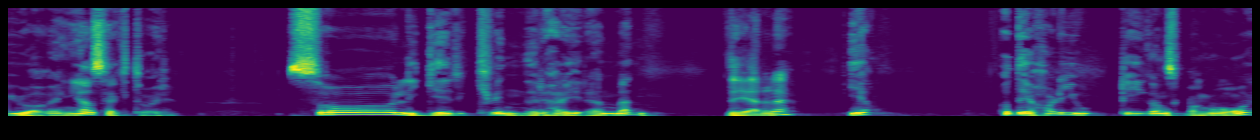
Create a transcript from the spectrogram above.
uavhengig av sektor, så ligger kvinner høyere enn menn. Det gjør det? Ja. Og det har de gjort i ganske mange år,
